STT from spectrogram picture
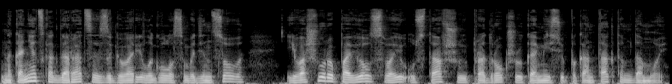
Наконец, когда рация заговорила голосом Одинцова, Ивашура повел свою уставшую и продрогшую комиссию по контактам домой.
